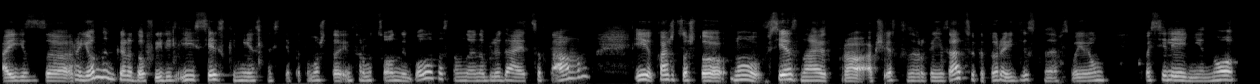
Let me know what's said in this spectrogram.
а из районных городов или из сельской местности, потому что информационный голод основной наблюдается там, и кажется, что ну, все знают про общественную организацию, которая единственная в своем поселении, но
